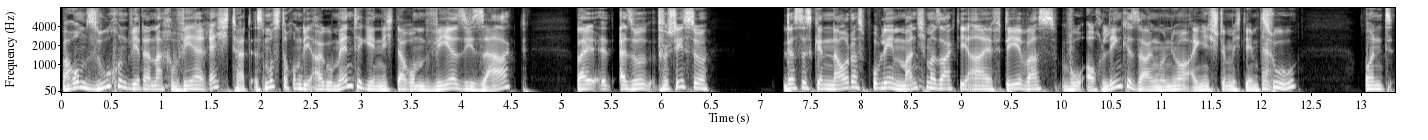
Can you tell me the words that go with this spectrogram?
Warum suchen wir danach, wer Recht hat? Es muss doch um die Argumente gehen, nicht darum, wer sie sagt. Weil, äh, also, verstehst du, das ist genau das Problem. Manchmal sagt die AfD was, wo auch Linke sagen, ja, eigentlich stimme ich dem Ja. zu. Und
